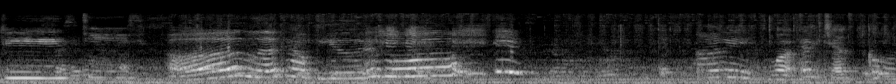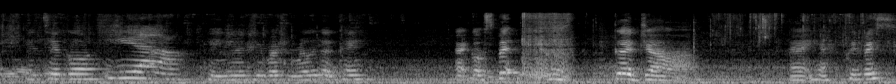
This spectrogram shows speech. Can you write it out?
Cheese. Cheese. Oh, look how beautiful. Mommy, What? it's cold. It tickles. Yeah. Okay, you need to make sure you brush them really good, okay? Alright, go spit. Good job. Alright, here. Clean your face.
